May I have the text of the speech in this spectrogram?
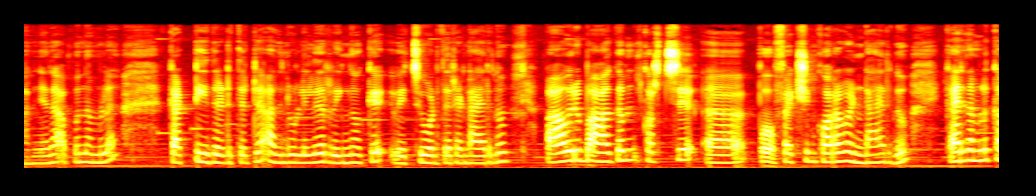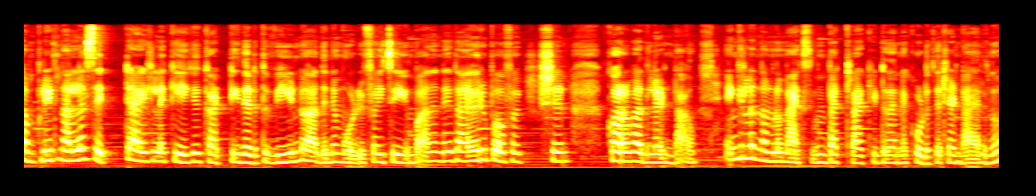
അറിഞ്ഞത്. അപ്പോൾ നമ്മൾ കട്ട് ചെയ്തെടുത്തിട്ട് അതിന്റെ ഉള്ളിൽ റിങ്ങൊക്കെ വെച്ച് കൊടുത്തിട്ടുണ്ടായിരുന്നു. അപ്പോൾ ആ ഒരു ഭാഗം കുറച്ച് പെർഫെക്ഷൻ കുറവുണ്ടായിരുന്നു. കാര്യം നമ്മൾ കംപ്ലീറ്റ് നല്ല സെറ്റായിട്ടുള്ള കേക്ക് കട്ട് ചെയ്തെടുത്ത് വീണ്ടും അതിനെ മോഡിഫൈ ചെയ്യുമ്പോൾ അതിന്റേതായ ഒരു പെർഫെക്ഷൻ കുറവ് അതിലുണ്ടാവും. എങ്കിലും നമ്മൾ മാക്സിമം ബെറ്റർ ആക്കിയിട്ട് തന്നെ കൊടുത്തിട്ടുണ്ടായിരുന്നു.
